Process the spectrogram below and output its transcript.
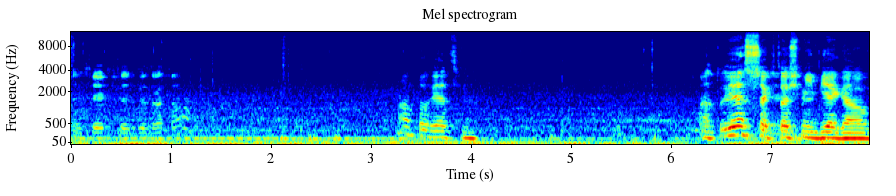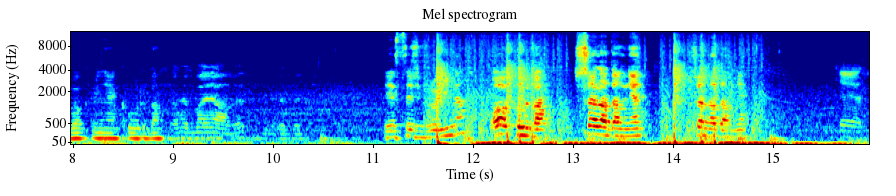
Ten się ktoś go zraszował? No powiedzmy. A tu jeszcze ktoś mi biega obok mnie, kurwa. To chyba ja. Jesteś w ruinach? O kurwa! Strzela do mnie! Strzela do mnie! Gdzie jest?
